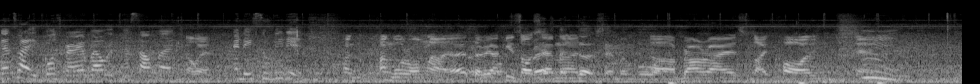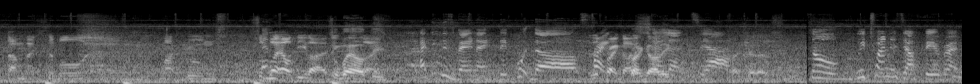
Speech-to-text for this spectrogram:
that's why it goes very well with the salmon. okay. And they sous vide it. Can't, can't go wrong lah. eh? Teriyaki sauce Very salmon, salmon bowl. uh, brown rice, like corn, and some vegetable and mushrooms. Super And- healthy lah. Super healthy. Like, I think very nice. They put the fried, fried garlic? Fried garlic. shallots, yeah. Like that. So, which one is your favorite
